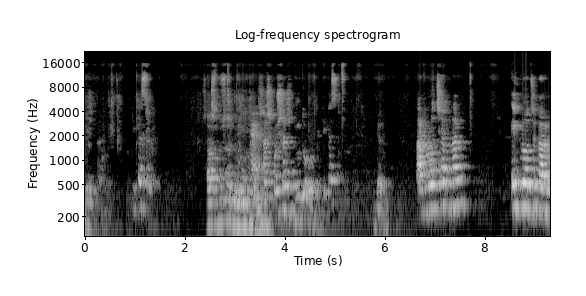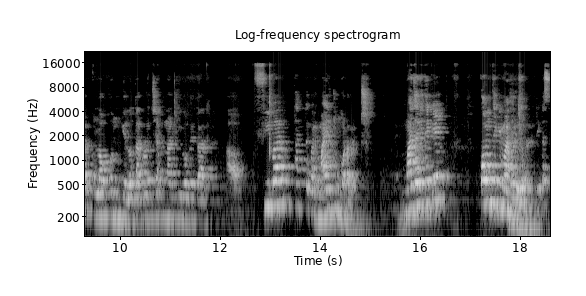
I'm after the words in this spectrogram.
বেশি থাকবে। ঠিক আছে? শ্বাস প্রশ্বাস দ্রুত হ্যাঁ শ্বাস প্রশ্বাস দ্রুত করবে ঠিক আছে? গেল। তারপর হচ্ছে আপনার এইগুলো হচ্ছে তার লক্ষণ গেল। তারপর হচ্ছে আপনার কি হবে তার ফিভার থাকতে পারে মাইল্ড টু মডারেট মাঝারি থেকে কম থেকে মাঝারি ধরনের, ঠিক আছে?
